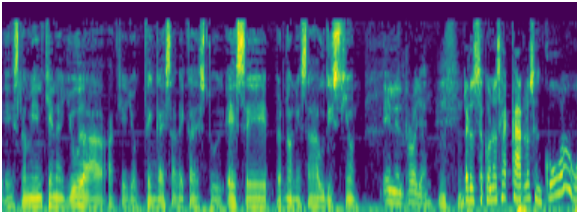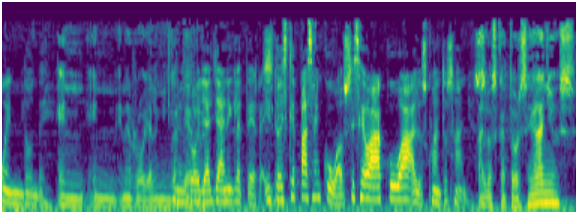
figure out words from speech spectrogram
es también quien ayuda a, a que yo obtenga esa beca de estudio, ese, perdón, esa audición en el Royal. ¿Pero usted conoce a Carlos en Cuba o en dónde? en, en, en el Royal en Inglaterra. En el Royal ya en Inglaterra. Sí. Entonces, ¿qué pasa en Cuba? ¿Usted se va a Cuba a los cuántos años? A los 14 años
